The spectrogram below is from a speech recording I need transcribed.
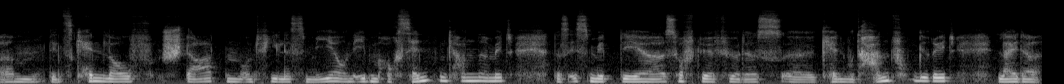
ähm, den Scanlauf starten und vieles mehr und eben auch senden kann damit. Das ist mit der Software für das äh, Kenwood Handfunkgerät leider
